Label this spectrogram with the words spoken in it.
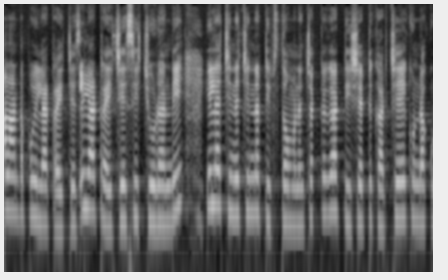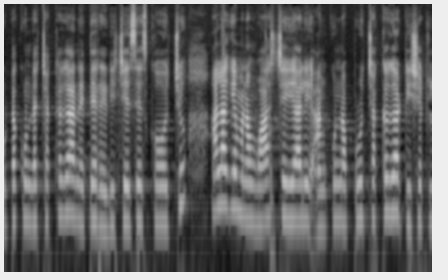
అలాంటప్పుడు ఇలా ట్రై చేసి ఇలా ట్రై చేసి చూడండి. ఇలా చిన్న చిన్న టిప్స్తో మనం చక్కగా టీషర్ట్ కట్ చేయకుండా కుట్టకుండా చక్కగానైతే రెడీ చేసేసుకోవచ్చు. అలాగే మనం వాష్ చేయాలి అనుకున్నప్పుడు చక్కగా టీషర్ట్లో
